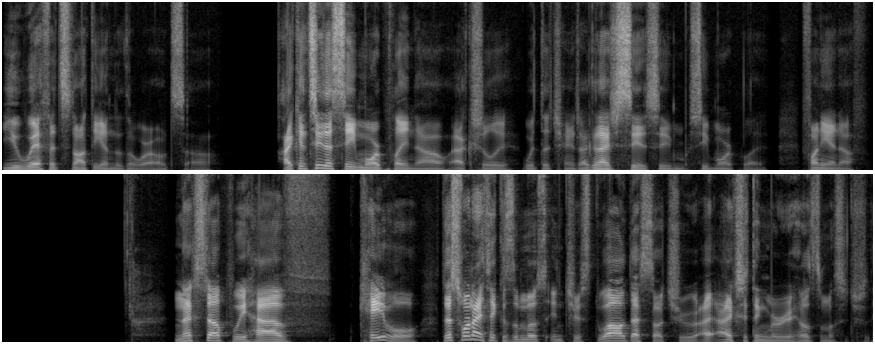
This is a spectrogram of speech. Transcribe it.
you whiff, it's not the end of the world. So I can see this seeing more play now, actually, with the change. I can actually see it see, see more play. Funny enough. Next up, we have Cable. This one I think is the most interesting. Well, that's not true. I, I actually think Maria Hill is the most interesting.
